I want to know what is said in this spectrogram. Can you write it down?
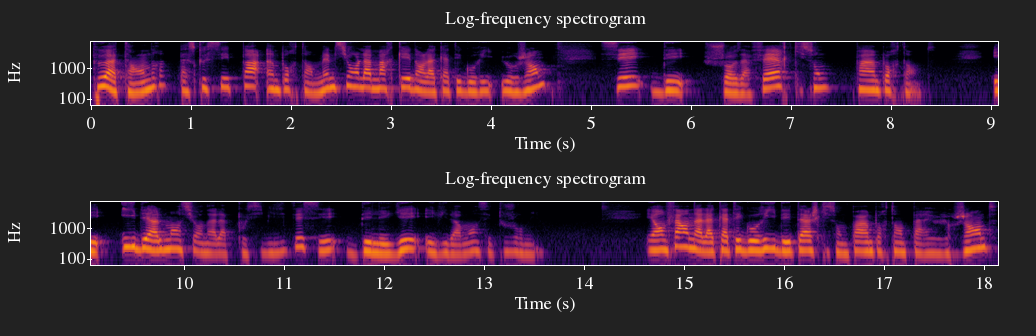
peut attendre parce que c'est pas important. Même si on l'a marqué dans la catégorie urgent, c'est des choses à faire qui sont pas importantes. Et idéalement, si on a la possibilité, c'est déléguer. Évidemment, c'est toujours mieux. Et enfin, on a la catégorie des tâches qui sont pas importantes par urgentes.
